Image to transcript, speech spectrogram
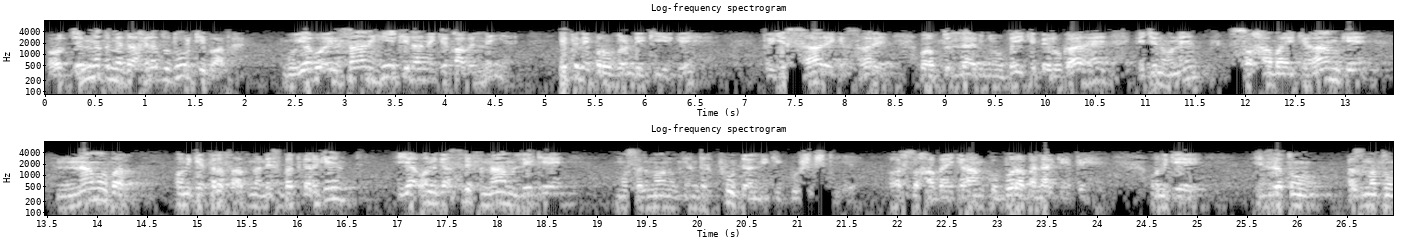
اور جنت میں داخلہ تو دور کی بات ہے۔ گویا وہ انسان ہی کھلانے کے قابل نہیں ہے۔ اتنے پروگنڈے کیے گئے ہیں۔ تو یہ سارے کے سارے وہ عبداللہ بن ابئی کے پیروکار ہیں کہ جنہوں نے صحابہ کرام کے ناموں پر ان کے طرف اپنا نسبت کر کے یا ان کا صرف نام لے کے مسلمانوں کے اندر پھوٹ ڈالنے کی کوشش کی ہے۔ اور صحابہ کرام کو برا بلا کہتے ہیں۔ ان کے عزتوں، عظمتوں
